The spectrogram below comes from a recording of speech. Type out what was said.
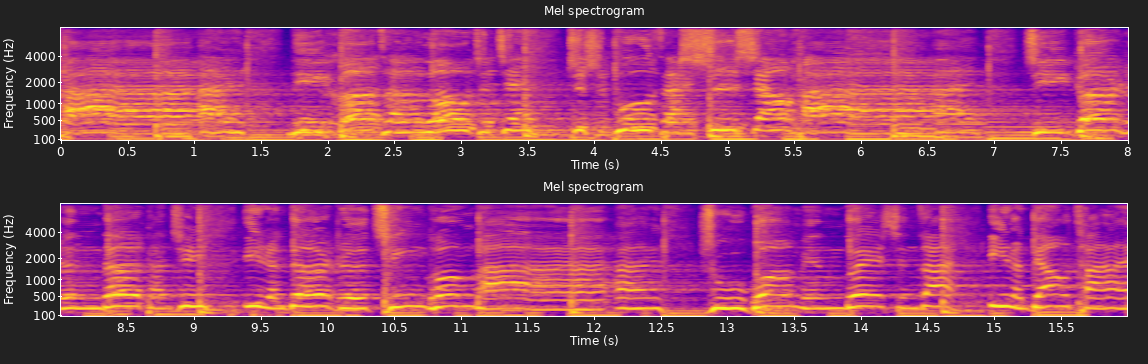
海，你和他搂着肩。只是不再是小孩，几个人的感情依然的热情澎湃。如果面对现在，依然表态，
